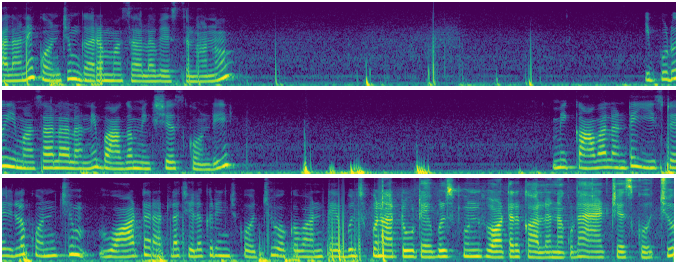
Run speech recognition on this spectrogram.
అలానే కొంచెం గరం మసాలా వేస్తున్నాను. ఇప్పుడు ఈ మసాలాలన్నీ బాగా మిక్స్ చేసుకోండి. మీకు కావాలంటే ఈ స్టేజ్లో కొంచెం వాటర్ అట్లా చిలకరించుకోవచ్చు. ఒక వన్ టేబుల్ స్పూన్ ఆ టూ టేబుల్ స్పూన్స్ వాటర్ కావాలన్నా కూడా యాడ్ చేసుకోవచ్చు.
